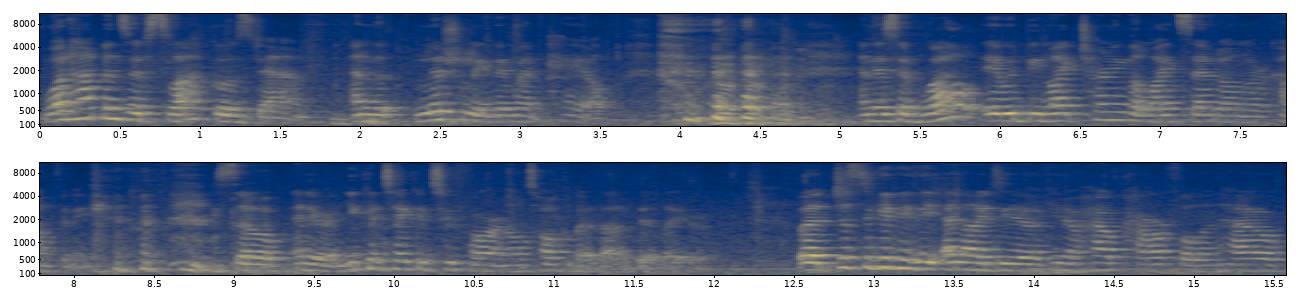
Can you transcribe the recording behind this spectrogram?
what happens if Slack goes down? And the, literally they went pale. and they said, well, it would be like turning the lights out on our company. so anyway, you can take it too far and I'll talk about that a bit later. But just to give you the, an idea of you know, how powerful and how,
